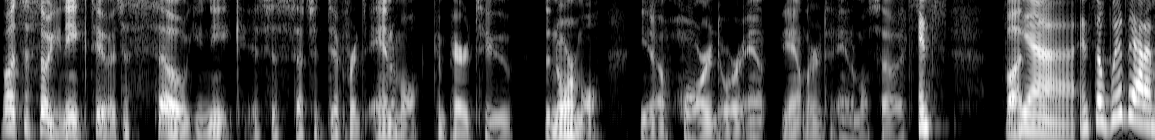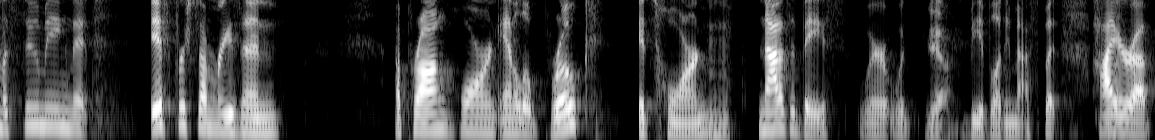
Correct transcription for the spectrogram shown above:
Well, it's just so unique too. It's just so unique. It's just such a different animal compared to the normal, you know, horned or ant- antlered animal. So it's just, fun. Yeah. And so with that, I'm assuming that if for some reason a pronghorn antelope broke its horn, mm-hmm. not at the base where it would yeah. be a bloody mess, but higher up,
